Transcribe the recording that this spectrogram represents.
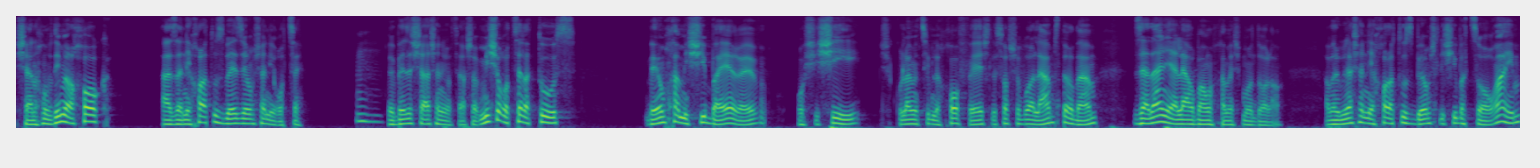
שאנחנו עובדים מרחוק, אז אני יכול לטוס באיזה יום שאני רוצה, ובאיזה שעה שאני רוצה. עכשיו, מי שרוצה לטוס ביום חמישי בערב, או שישי, שכולם יוצאים לחופש, לסוף שבוע לאמסטרדם, זה עדיין יעלה 400-500 דולר. אבל בגלל שאני יכול לטוס ביום שלישי בצהריים,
